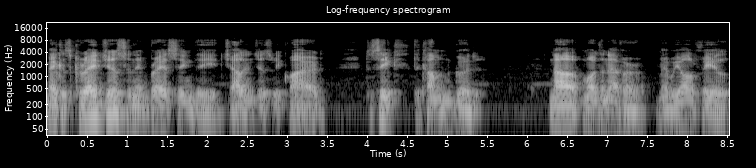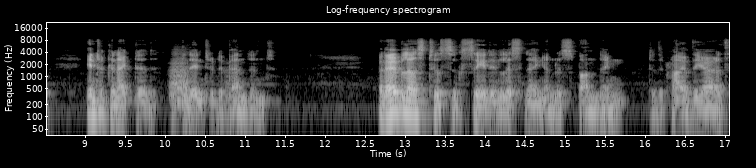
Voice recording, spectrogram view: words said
Make us courageous in embracing the challenges required to seek the common good. Now, more than ever, may we all feel interconnected and interdependent. Enable us to succeed in listening and responding to the cry of the earth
